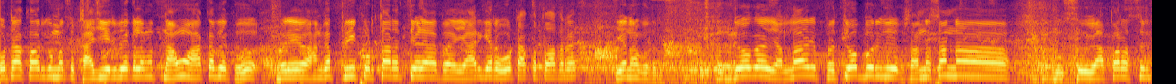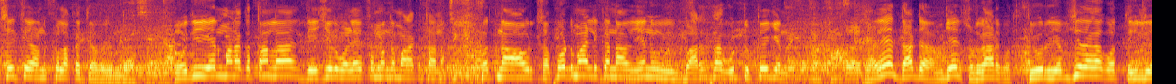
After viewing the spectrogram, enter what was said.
ಓಟ್ ಹಾಕೋರಿಗೂ ಮತ್ತು ಕಾಳಜಿ ಇರಬೇಕಲ್ಲ ಮತ್ತು ನಾವು ಹಾಕಬೇಕು. ಬರೀ ಹಂಗೆ ಫ್ರೀ ಕೊಡ್ತಾರಂತೇಳಿ ಬ ಯಾರಿಗಾರ ಓಟ್ ಹಾಕೋತ ಹೋದ್ರೆ ಏನಾಗೋದ್ರಿ? ಉದ್ಯೋಗ ಎಲ್ಲ ಪ್ರತಿಯೊಬ್ಬರಿಗೆ ಸಣ್ಣ ಸಣ್ಣ ವ್ಯಾಪಾರ ವ್ಯಾಪಾರಸ್ಥರಿಗೆ ಸಹಿತ ಅನುಕೂಲ ಆಕೈತಿ ಅದರಿಂದ. ಮೋದಿ ಏನು ಮಾಡಕತ್ತಾನಲ್ಲ? ದೇಶದ ಒಳ್ಳೆಯ ಸಂಬಂಧ ಮಾಡಕತ್ತಾನ. ಮತ್ತು ನಾವು ಅವ್ರಿಗೆ ಸಪೋರ್ಟ್ ಮಾಡ್ಲಿಕ್ಕೆ ನಾವು ಏನು ಭಾರತದಾಗ ಹುಟ್ಟು ಉಪಯೋಗ ಅದೇ ದಡ್ಡ, ಹಂಗೇನು ಸುಡ್ಗಾಡ ಗೊತ್ತು. ಇವ್ರು ಎಬ್ಸಿದಾಗ ಗೊತ್ತು. ಇಲ್ಲಿ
